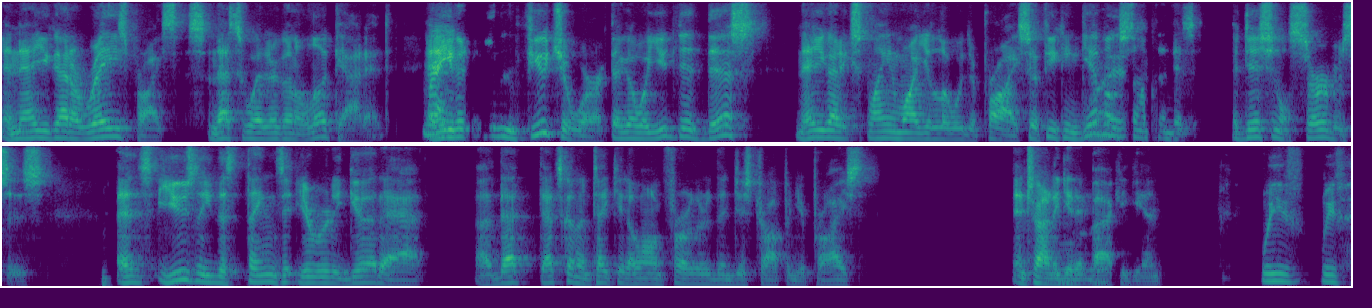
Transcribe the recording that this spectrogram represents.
and now you got to raise prices, and that's the way they're going to look at it. And even even future work, they go, well, you did this now you got to explain why you lowered the price. So if you can give right. them something that's additional services, and it's usually the things that you're really good at, uh, that that's going to take you along further than just dropping your price and trying to get it mm-hmm. back again. We've we've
